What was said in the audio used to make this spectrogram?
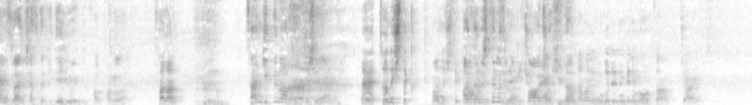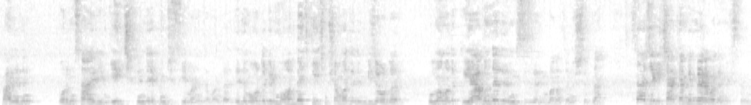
Eisenschat'ta Fidelio'ydu fa- parola. Falan. Sen gittin artık bir şey yani. Evet tanıştık. Tanıştık. Ha, tanıştınız mı? Dedim ki çok Aa, çok iyi lan. Ama dedim bu dedim benim ortağım. Cahit. Ben dedim oranın sahibiyim. Geyik çiftliğinde yapımcısıyım aynı zamanda. Dedim orada bir muhabbet geçmiş ama dedim biz orada bulamadık. Gıyabında dedim siz dedim bana tanıştırdılar. Sadece geçerken bir merhaba demek istedim.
